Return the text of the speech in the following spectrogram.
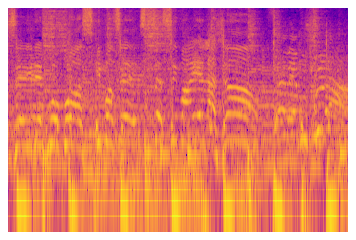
Zeyde kwo pos, ki pos zey, se si maye la jan Zeyde mou chou la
